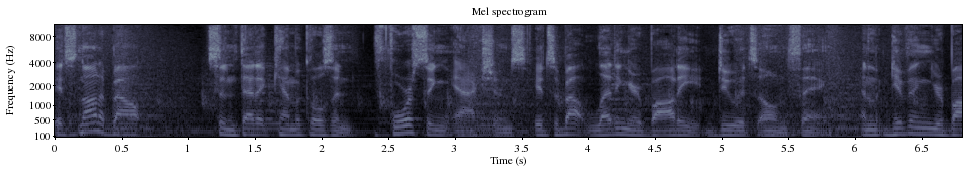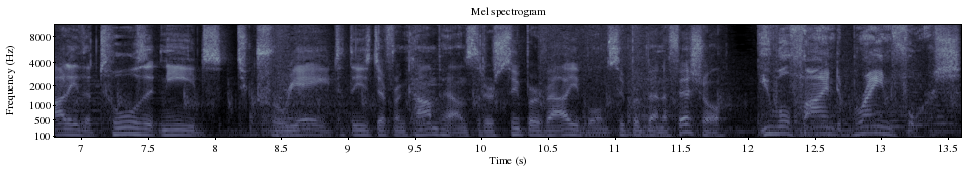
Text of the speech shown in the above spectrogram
it's not about synthetic chemicals and forcing actions. It's about letting your body do its own thing and giving your body the tools it needs to create these different compounds that are super valuable and super beneficial. You will find Brain Force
